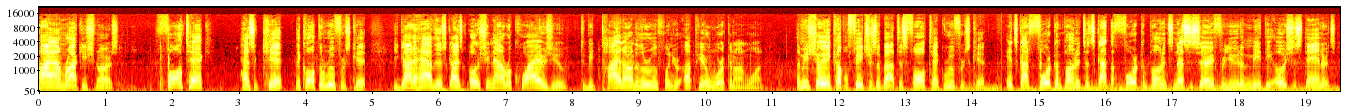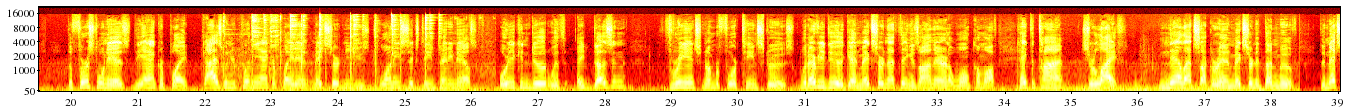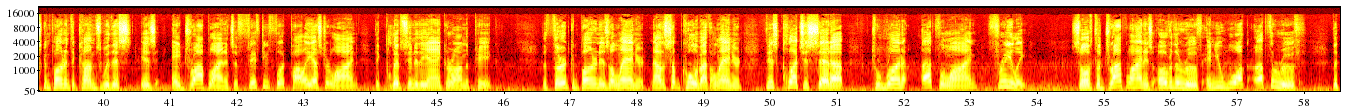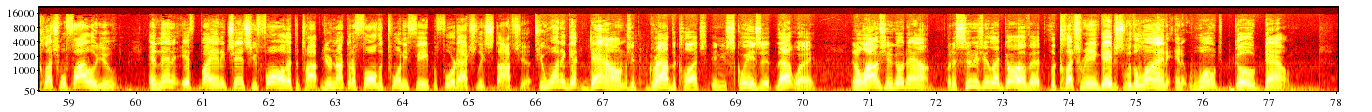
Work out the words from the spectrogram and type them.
Hi, I'm Rocky Schnars. FallTech has a kit. They call it the roofer's kit. You got to have this, guys. OSHA now requires you to be tied onto the roof when you're up here working on one. Let me show you a couple features about this FallTech roofer's kit. It's got four components. It's got the four components necessary for you to meet the OSHA standards. The first one is the anchor plate. Guys, when you're putting the anchor plate in, make certain you use 20 16 penny nails, or you can do it with a dozen three inch number 14 screws. Whatever you do, again, make certain that thing is on there and it won't come off. Take the time, it's your life. Nail that sucker in, make certain it doesn't move. The next component that comes with this is a drop line. It's a 50 foot polyester line that clips into the anchor on the peak. The third component is a lanyard. Now there's something cool about the lanyard. This clutch is set up to run up the line freely. So if the drop line is over the roof and you walk up the roof, the clutch will follow you. And then if by any chance you fall at the top, you're not gonna fall the 20 feet before it actually stops you. If you wanna get down, you grab the clutch and you squeeze it that way. It allows you to go down. But as soon as you let go of it, the clutch re-engages with the line and it won't go down.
